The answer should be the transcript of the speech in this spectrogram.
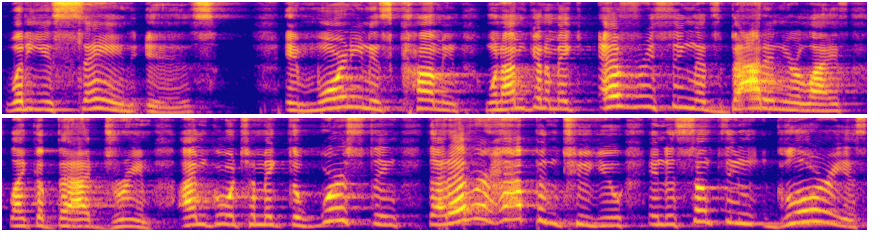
what he is saying is, a morning is coming when I'm going to make everything that's bad in your life like a bad dream. I'm going to make the worst thing that ever happened to you into something glorious,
